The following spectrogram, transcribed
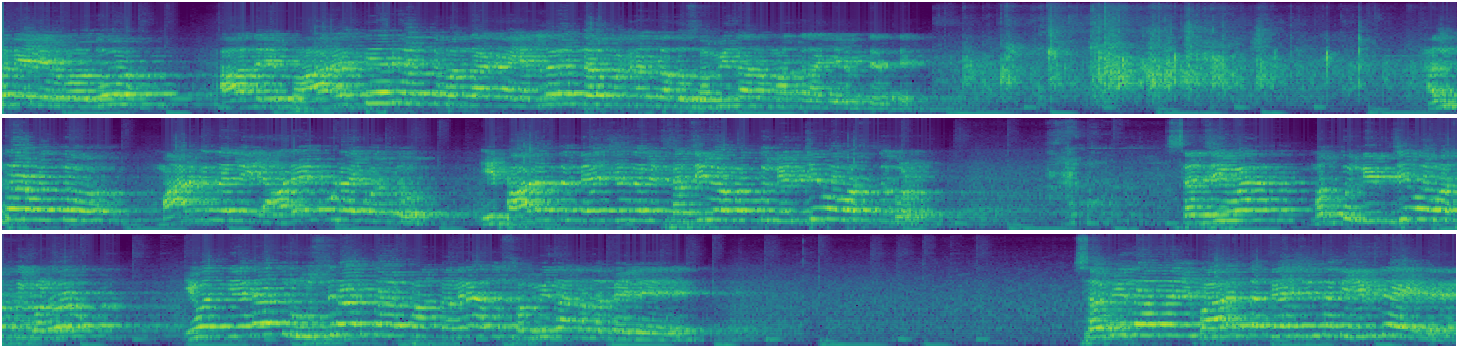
ಮನೆಯಲ್ಲಿರ್ಬೋದು, ಆದರೆ ಭಾರತೀಯರು ಅಂತ ಬಂದಾಗ ಎಲ್ಲರ ಧರ್ಮ ಅದು ಸಂವಿಧಾನ ಮಾತ್ರ ಆಗಿರುತ್ತೆ ಅಂತೆ. ಅಂತ ಒಂದು ಮಾರ್ಗದಲ್ಲಿ ಯಾರೇ ಕೂಡ ಇವತ್ತು ಈ ಭಾರತ ದೇಶದಲ್ಲಿ ಸಜೀವ ಮತ್ತು ನಿರ್ಜೀವ ವಸ್ತುಗಳು, ಸಜೀವ ಮತ್ತು ನಿರ್ಜೀವ ವಸ್ತುಗಳು, ಇವತ್ತೇನಾದ್ರೂ ಉಸಿರಾಡ್ತಾವಪ್ಪ ಅಂತಂದ್ರೆ ಅದು ಸಂವಿಧಾನದ ಮೇಲೆ ಸಂವಿಧಾನ ಈ ಭಾರತ ದೇಶದಲ್ಲಿ ಇರದೇ ಇದ್ರೆ,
